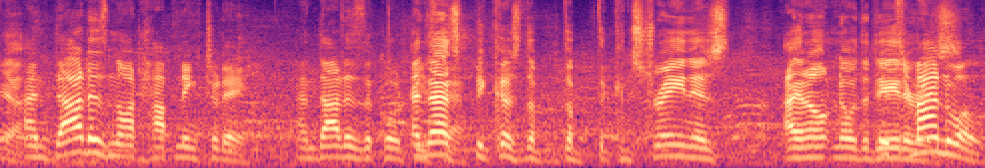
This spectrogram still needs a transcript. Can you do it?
Yeah. And that is not happening today. And that is the code And that's there. because the, the, the constraint is, I don't know the data It's is. manual.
